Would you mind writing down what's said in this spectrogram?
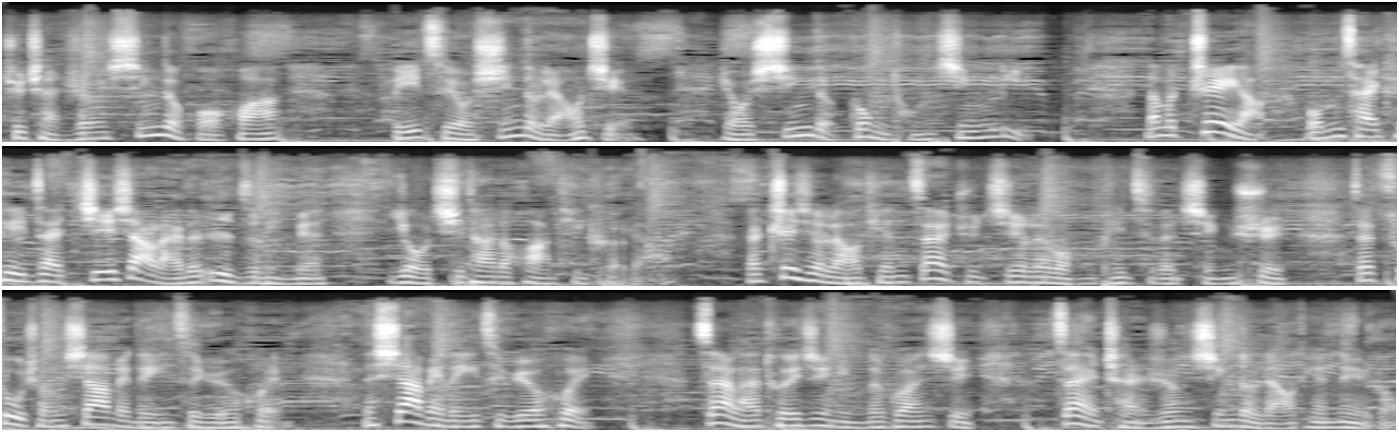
去产生新的火花，彼此有新的了解，有新的共同经历。那么这样，我们才可以在接下来的日子里面有其他的话题可聊。那这些聊天再去积累我们彼此的情绪，再促成下面的一次约会。那下面的一次约会，再来推进你们的关系，再产生新的聊天内容。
